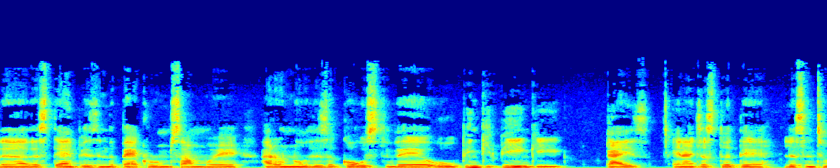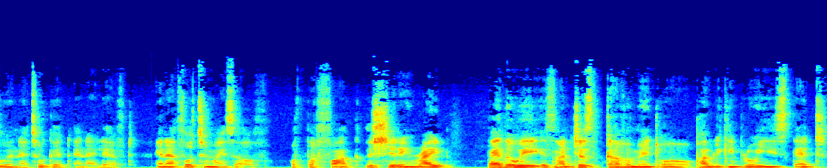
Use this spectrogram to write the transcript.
the the stamp is in the back room somewhere i don't know there's a ghost there oh pinky pinky. Guys and i just stood there listened to it and i took it and i left. And i thought to myself what the fuck? This shit ain't right By the way, it's not just government or public employees that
